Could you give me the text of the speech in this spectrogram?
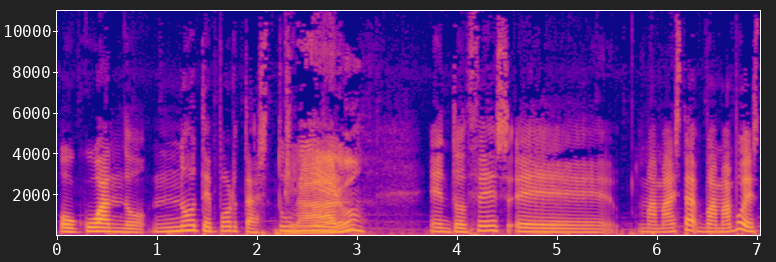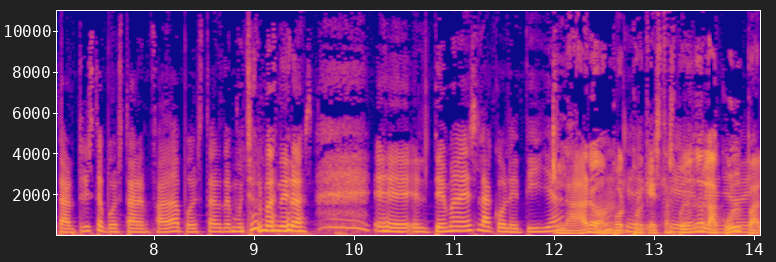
o cuando no te portas tú bien entonces, eh, mamá está, mamá puede estar triste, puede estar enfadada, puede estar de muchas maneras. Eh, el tema es la coletilla. Claro, porque estás poniendo la culpa.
